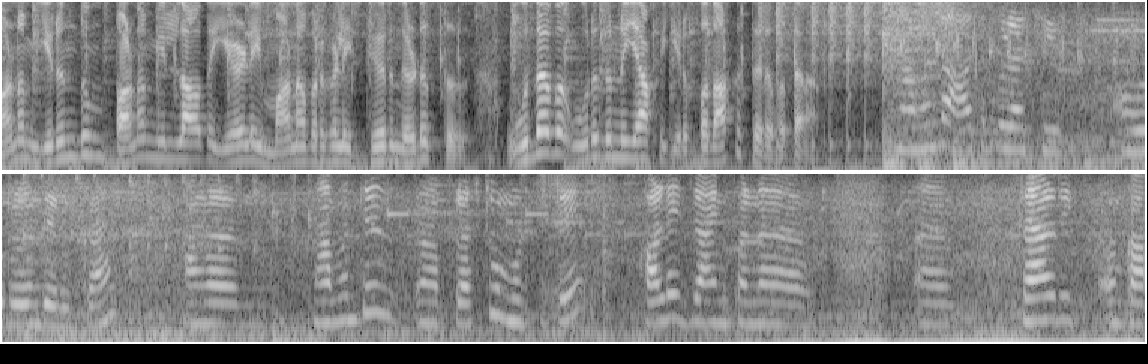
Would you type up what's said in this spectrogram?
மனம் இருந்தும் பணம் இல்லாத ஏழை மாணவர்களை தேர்ந்தெடுத்து உதவ உறுதுணையாக இருப்பதாக தெரிவித்தனர். நான் வந்து ஊர்லேருந்து இருக்கேன். அங்கே நான் வந்து ப்ளஸ் டூ முடிச்சுட்டு காலேஜ் ஜாயின் பண்ண சேலரி கா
